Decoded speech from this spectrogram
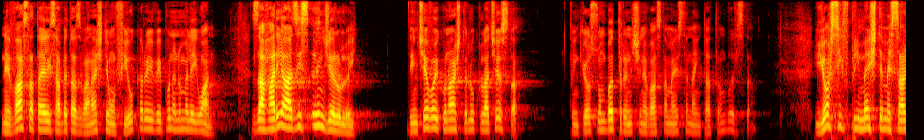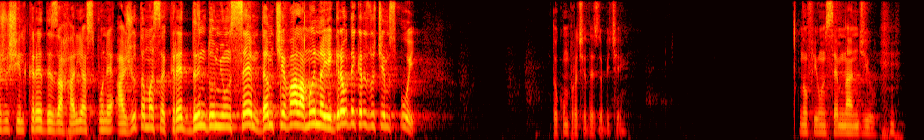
nevasta ta Elisabeta îți va naște un fiu, căruia îi vei pune numele Ioan. Zaharia a zis îngerului, din ce voi cunoaște lucrul acesta? Fiindcă eu sunt bătrân și nevasta mea este înaintată în vârstă. Iosif primește mesajul și îl crede, Zaharia spune, ajută-mă să cred dându-mi un semn, dăm ceva la mână, e greu de crezut ce îmi spui. Tu cum procedezi de obicei? Nu fi un semnangiu.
